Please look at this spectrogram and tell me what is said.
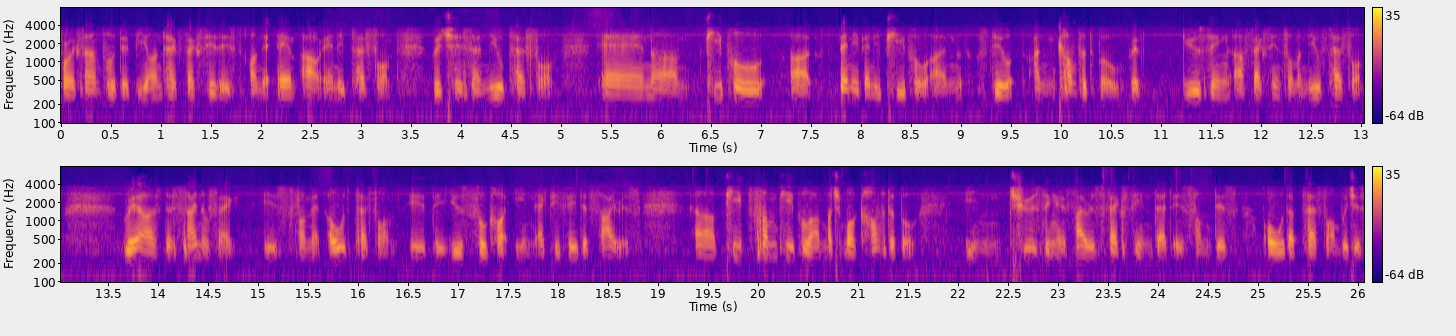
for example, the BioNTech vaccine is on the mRNA platform, which is a new platform. And um, people, uh, many, many people are still uncomfortable with using a vaccine from a new platform. Whereas the Sinovac is from an old platform. It, they use so-called inactivated virus. Uh, pe- some people are much more comfortable in choosing a virus vaccine that is from this older platform, which is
